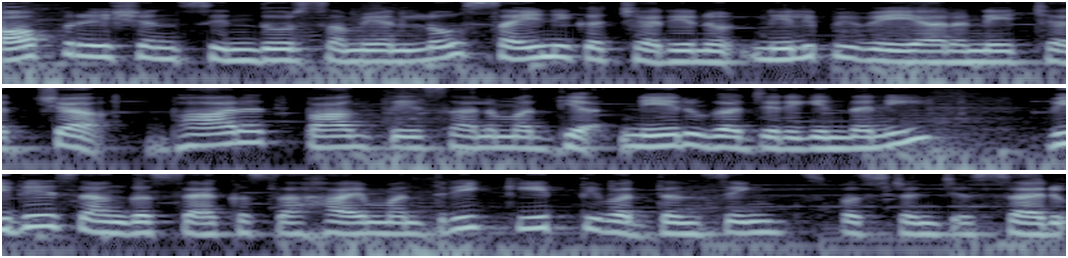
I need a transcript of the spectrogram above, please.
ఆపరేషన్ సింధూర్ సమయంలో సైనిక చర్యను నిలిపివేయాలనే చర్చ భారత్ పాక్ దేశాల మధ్య నేరుగా జరిగిందని విదేశాంగ శాఖ సహాయ మంత్రి కీర్తివర్ధన్ సింగ్ స్పష్టం చేశారు.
